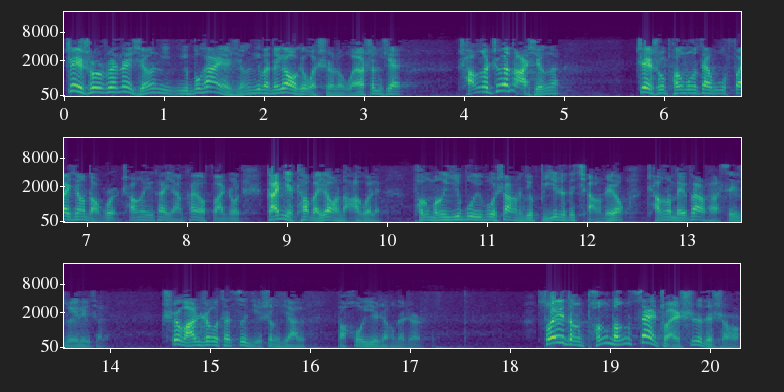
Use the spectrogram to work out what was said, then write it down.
这时候说那行，你你不干也行，你把那药给我吃了，我要升仙。嫦娥这哪行啊？这时候彭蒙在屋翻箱倒柜，嫦娥一看，眼看要翻着了，赶紧他把药拿过来。彭蒙一步一步上来，就逼着他抢着要。嫦娥没办法，塞嘴里去了。吃完了之后，他自己升仙了，把后羿扔在这儿。所以等彭蒙再转世的时候，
